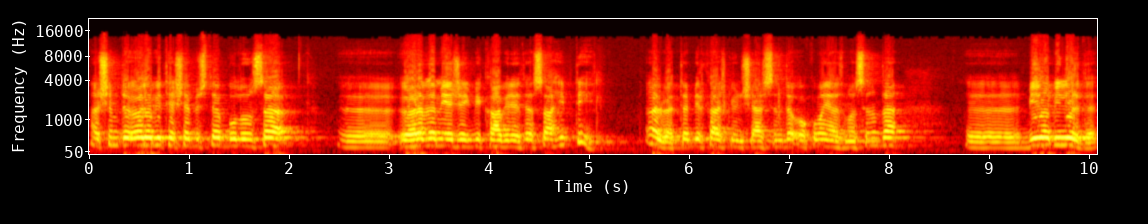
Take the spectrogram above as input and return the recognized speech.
Ha şimdi öyle bir teşebbüste bulunsa e, öğrenemeyecek bir kabiliyete sahip değil. Elbette birkaç gün içerisinde okuma yazmasını da e, bilebilirdi.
